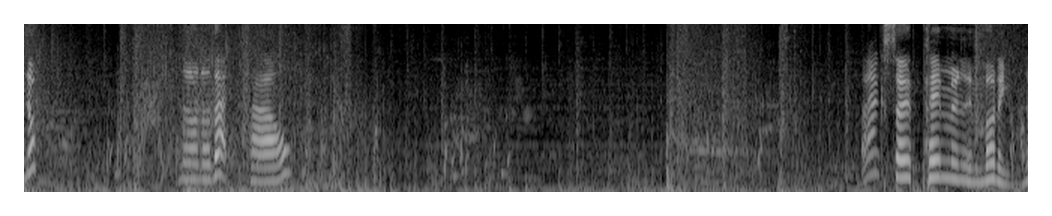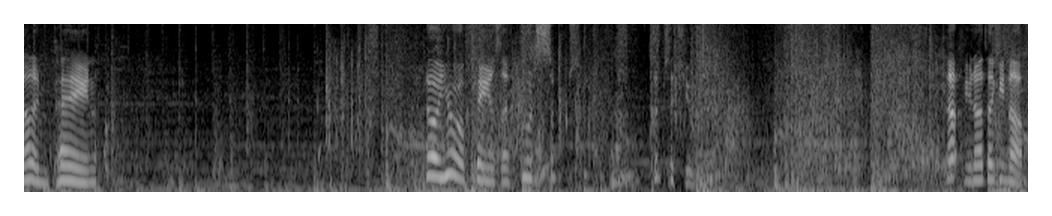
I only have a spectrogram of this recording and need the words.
Nope! None of that, pal! Accept payment in money, not in pain. No, Europeans are good sub substitute. Nope, you're not taking enough.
